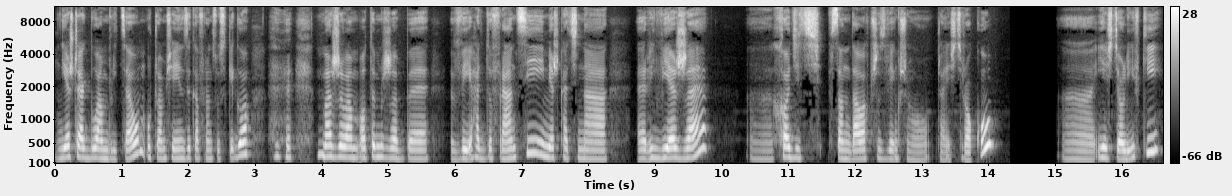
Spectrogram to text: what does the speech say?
Jeszcze jak byłam w liceum, uczyłam się języka francuskiego, marzyłam o tym, żeby wyjechać do Francji i mieszkać na Rivierze, e, chodzić w sandałach przez większą część roku E, jeść oliwki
